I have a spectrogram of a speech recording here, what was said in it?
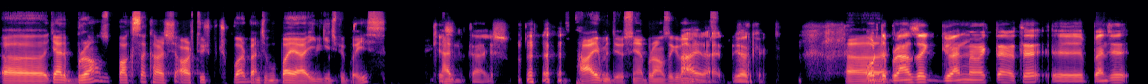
Ee, yani Browns Bucks'a karşı artı 3.5 var. Bence bu bayağı ilginç bir bahis. Yani, Kesinlikle hayır. hayır mı diyorsun ya? Browns'a güvenmiyor Hayır hayır. Yok yok. Ee, Orada Browns'a güvenmemekten öte e, bence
